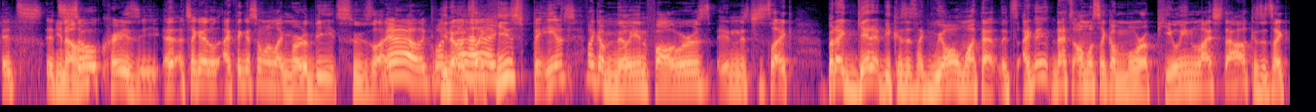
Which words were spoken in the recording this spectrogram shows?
It's it's You know? so crazy. It's like I, I think of someone like Murda Beatz who's like Yeah, like, what you know it's like he's he has have like a million followers and it's just like but I get it because it's like we all want that. It's I think that's almost like a more appealing lifestyle because it's like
